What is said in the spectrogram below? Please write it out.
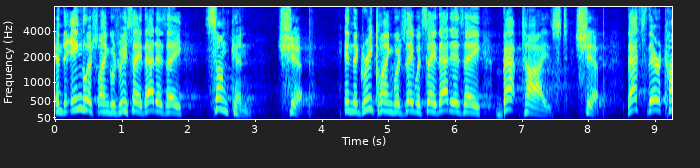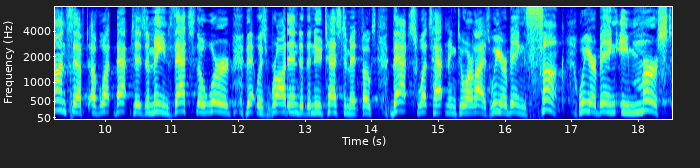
In the English language, we say that is a sunken ship. In the Greek language, they would say that is a baptized ship. That's their concept of what baptism means. That's the word that was brought into the New Testament, folks. That's what's happening to our lives. We are being sunk. We are being immersed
